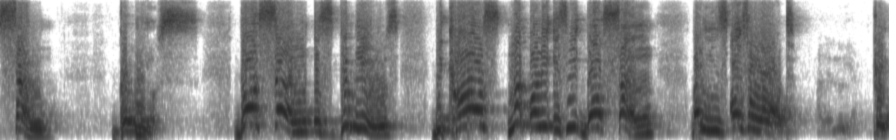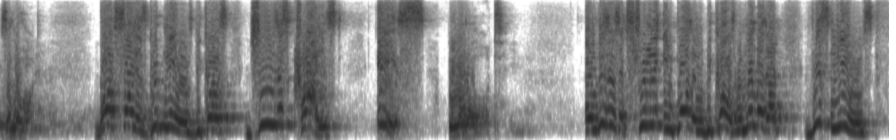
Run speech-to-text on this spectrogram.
Son good news? God's Son is good news because not only is He God's Son, but He is also Lord. Hallelujah. Praise the Lord. God's Son is good news because Jesus Christ is Lord. And this is extremely important because remember that this news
